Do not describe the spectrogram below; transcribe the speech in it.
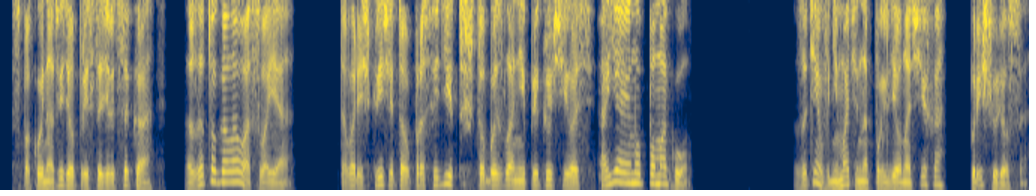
– спокойно ответил представитель ЦК, – «зато голова своя. Товарищ Кречетов проследит, чтобы зла не приключилось, а я ему помогу». Затем внимательно поглядел на Чеха, прищурился.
